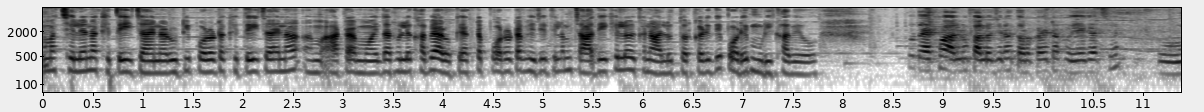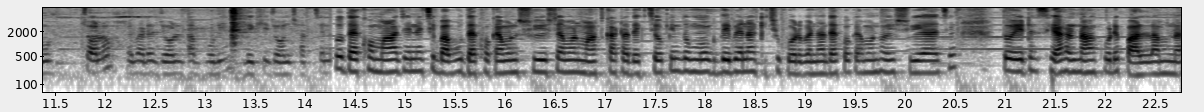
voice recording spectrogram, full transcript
আমার ছেলে না খেতেই চায় না, রুটি পরোটা খেতেই চায় না আটা ময়দার হলে খাবে আর ওকে একটা পরোটা ভেজে দিলাম, চা দিয়ে খেলো, এখানে আলুর তরকারি দিয়ে পরে মুড়ি খাবে ও। তো দেখো আলু কালো জিরা তরকারিটা হয়ে গেছে, তো চলো, এবারে জলটা ভরি, দেখি জল ছাড়ছে না। তো দেখো মাছ এনেছি বাবু দেখো কেমন শুয়ে শুয়ে আমার মাছ কাটা দেখছে। ও কিন্তু মুখ দেবে না, কিছু করবে না। দেখো কেমন হয়ে শুয়ে আছে। তো এটা শেয়ার না করে পারলাম না,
